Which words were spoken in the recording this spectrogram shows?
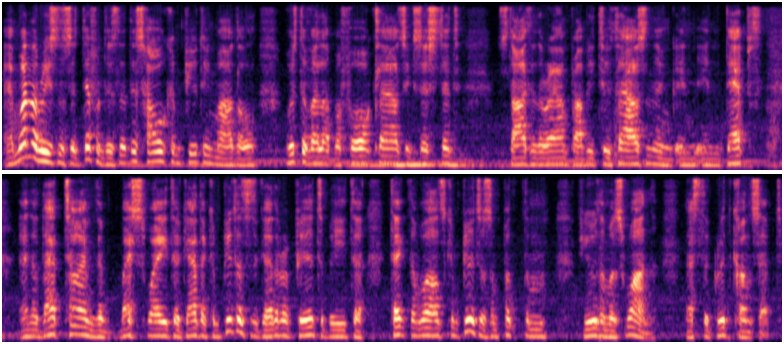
And one of the reasons it's different is that this whole computing model was developed before clouds existed, started around probably 2000 in, in, in depth. And at that time, the best way to gather computers together appeared to be to take the world's computers and put them, view them as one. That's the grid concept.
